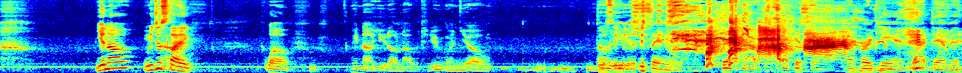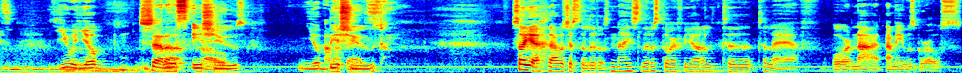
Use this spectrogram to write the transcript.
You know, you just No. like, well, we know you don't know you and your Don't pussy even issues. say it. Better not fucking say it ever again. God damn it. You and your Shut up. issues, your How about. So yeah, that was just a little nice little story for y'all to, to to laugh or not. I mean, it was gross.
